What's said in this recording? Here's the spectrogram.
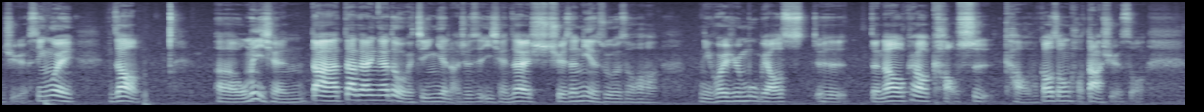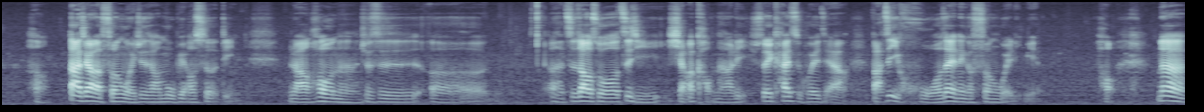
觉，是因为你知道，呃，我们以前大家大家应该都有个经验啦，就是以前在学生念书的时候哈，你会去目标，就是等到快要考试、考高中、考大学的时候，好，大家的氛围就是要目标设定，然后呢，就是呃呃，知道说自己想要考哪里，所以开始会怎样，把自己活在那个氛围里面。好，那。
